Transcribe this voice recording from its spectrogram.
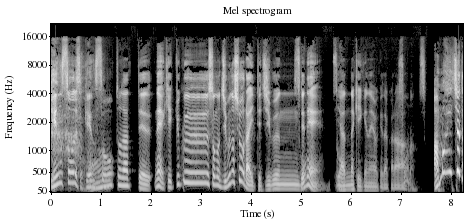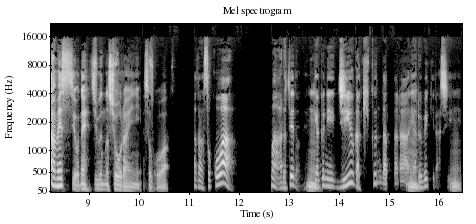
幻想ですよ、幻想。本当だって、ね、結局、その自分の将来って自分でね、やんなきゃいけないわけだから。甘えちゃダメっすよね、自分の将来に、そこは。だからそこは、まあ、ある程度ね、うん、逆に自由が利くんだったらやるべきだし、うん、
